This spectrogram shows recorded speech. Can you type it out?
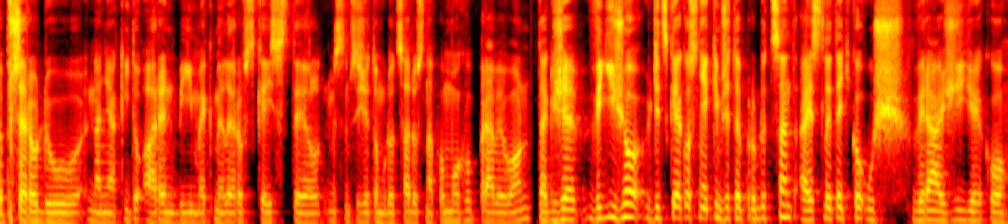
e, přerodu, na nějaký to R&B, Macmillerovský styl. Myslím si, že tomu docela dost napomohl právě on. Takže vidíš ho vždycky jako s někým, že to je producent a jestli teďko už vyráží jako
